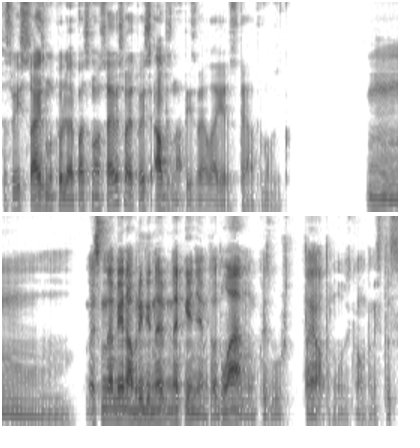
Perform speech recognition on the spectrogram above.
tas viss aizmutuļoja pats no sevis, vai tu esi apzināti izvēlējies teātris mūziku? Mm, es nevienā brīdī ne, nepieņēmu tādu lēmumu, ka es būšu teātris mūzikas komponists. Tas,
